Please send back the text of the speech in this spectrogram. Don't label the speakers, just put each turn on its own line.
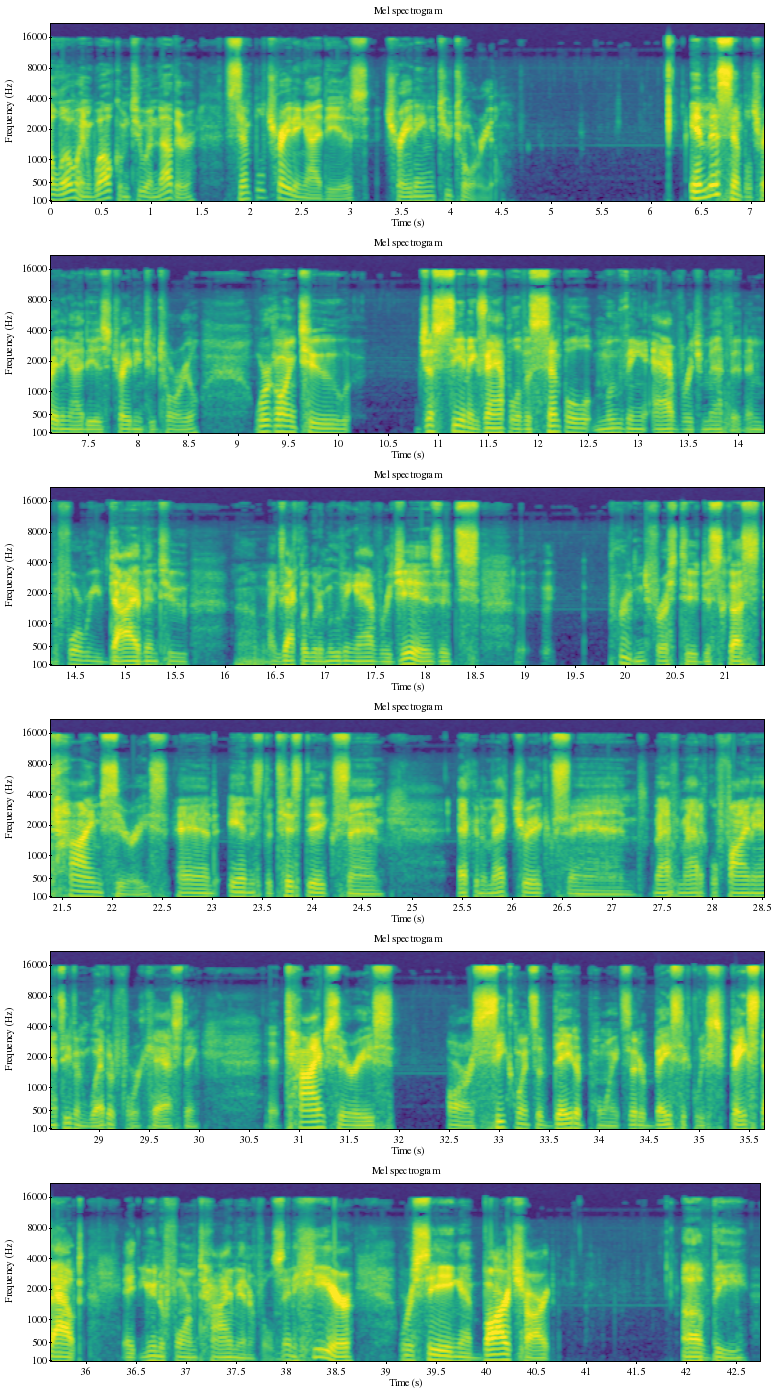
Hello and welcome to another Simple Trading Ideas trading tutorial. In this Simple Trading Ideas trading tutorial, we're going to just see an example of a simple moving average method. And before we dive into um, exactly what a moving average is, it's prudent for us to discuss time series. And in statistics and econometrics and mathematical finance, even weather forecasting. Uh, time series are a sequence of data points that are basically spaced out at uniform time intervals. And here we're seeing a bar chart of the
